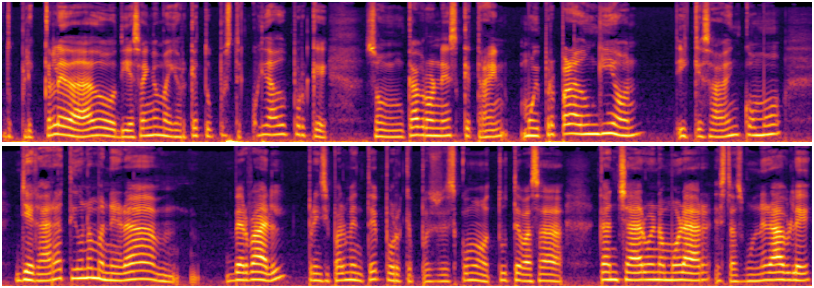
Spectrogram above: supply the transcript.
duplica la edad o 10 años mayor que tú, pues ten cuidado porque son cabrones que traen muy preparado un guion y que saben cómo llegar a ti de una manera mm, verbal principalmente porque pues es como tú te vas a ganchar o enamorar, estás vulnerable,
